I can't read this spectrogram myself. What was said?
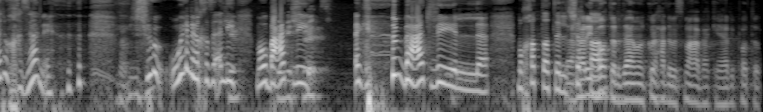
أنا خزانة. شو؟ وين الخزانة؟ قال لي ما هو بعت لي بعت لي مخطط هاري الشقة. بوتر دائما كل حدا بسمعها بحكي هاري بوتر.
